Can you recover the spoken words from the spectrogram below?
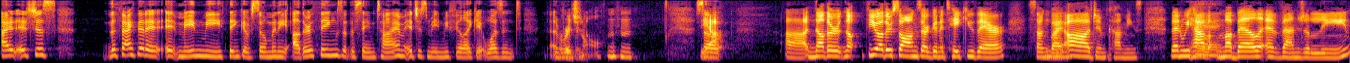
I, it's just the fact that it, it made me think of so many other things at the same time. It just made me feel like it wasn't original. Mm-hmm. So Yeah. Uh, another no, few other songs are going to take you there, sung by ah Jim Cummings. Then we have Yay. Ma Belle Evangeline,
